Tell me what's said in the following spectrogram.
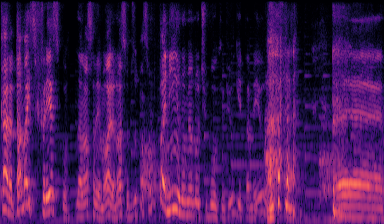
Cara, tá mais fresco na nossa memória. Nossa, eu preciso passar um paninho no meu notebook, viu, Gui? Tá meio. é...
